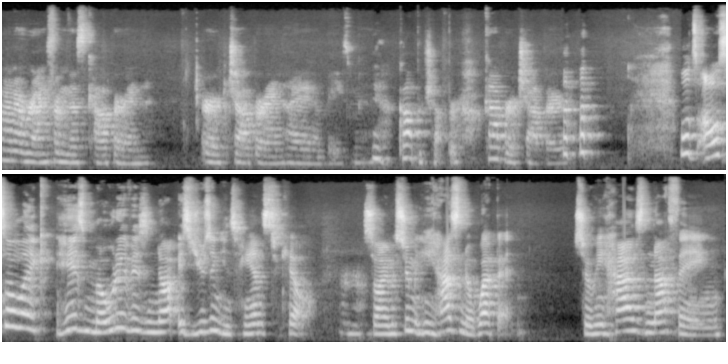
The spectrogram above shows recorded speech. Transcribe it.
I'm gonna run from this copper and or chopper and hide in a basement. yeah, copper chopper. Copper chopper. Well, it's also like his motive is not is using his hands to kill. Mhm. So I'm assuming he has no weapon. So he has nothing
